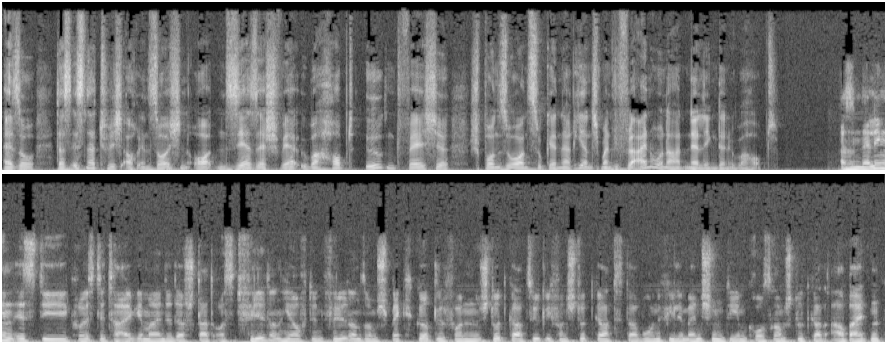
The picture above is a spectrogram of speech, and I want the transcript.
Also das ist natürlich auch in solchen Orten sehr, sehr schwer, überhaupt irgendwelche Sponsoren zu generieren. Ich meine, wie viele Einwohner hat Nellingen denn überhaupt? Also Nellingen ist die größte Teilgemeinde der Stadt Ostfildern, hier auf den Fildern, so im Speckgürtel von Stuttgart, südlich von Stuttgart. Da wohnen viele Menschen, die im Großraum Stuttgart arbeiten.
